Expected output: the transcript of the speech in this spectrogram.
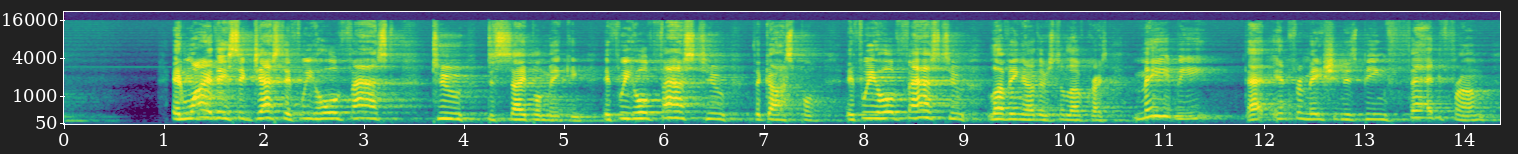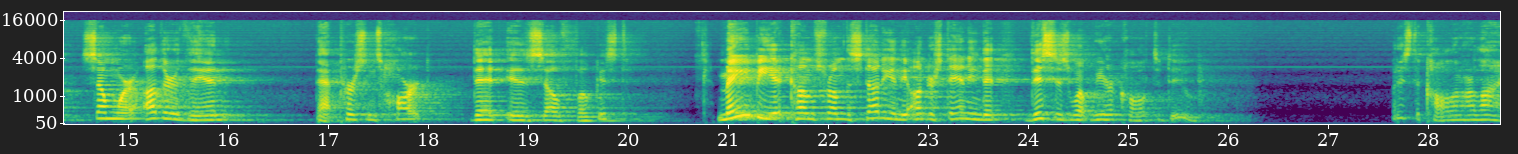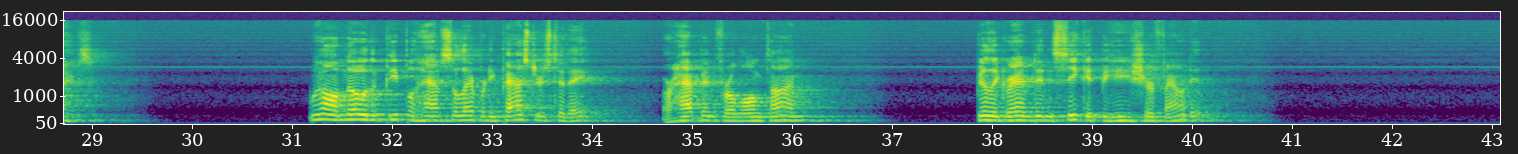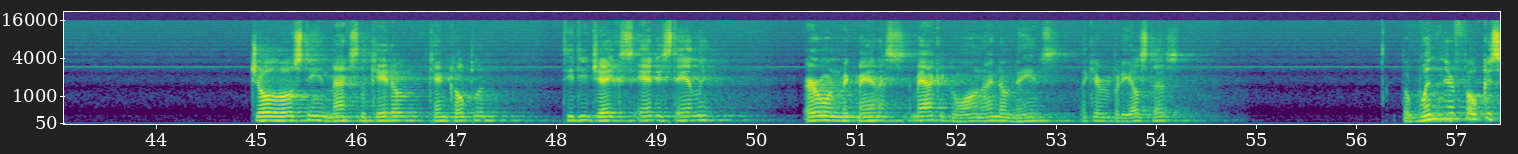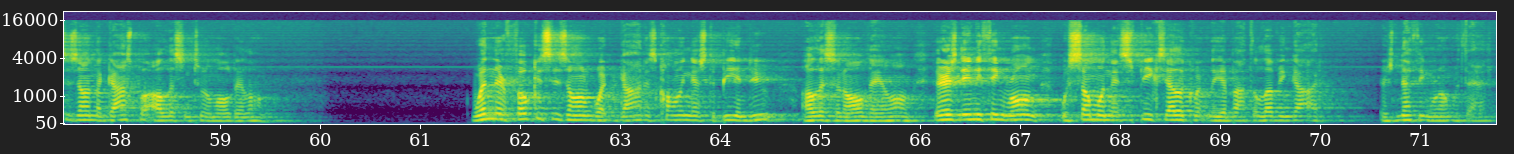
And why they suggest if we hold fast to disciple making, if we hold fast to the gospel, if we hold fast to loving others to love Christ, maybe that information is being fed from somewhere other than that person's heart that is self focused. Maybe it comes from the study and the understanding that this is what we are called to do. What is the call in our lives? We all know that people have celebrity pastors today, or have been for a long time. Billy Graham didn't seek it, but he sure found it. Joel Osteen, Max Lucado, Ken Copeland, T.D. Jakes, Andy Stanley, Erwin McManus. I mean, I could go on. I know names like everybody else does. But when their focus is on the gospel, I'll listen to them all day long. When their focus is on what God is calling us to be and do, I'll listen all day long. There isn't anything wrong with someone that speaks eloquently about the loving God. There's nothing wrong with that.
